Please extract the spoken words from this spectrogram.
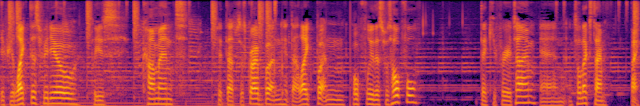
If you like this video, please comment, hit that subscribe button, hit that like button. Hopefully this was helpful. Thank you for your time, and until next time, bye.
